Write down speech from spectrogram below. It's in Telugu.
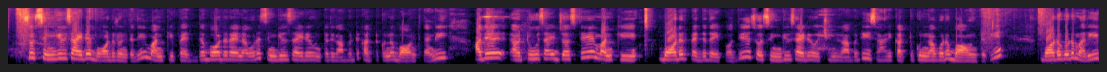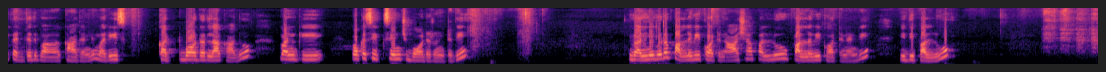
సో సింగిల్ సైడే బార్డర్ ఉంటుంది. మనకి పెద్ద బార్డర్ అయినా కూడా సింగిల్ సైడే ఉంటుంది కాబట్టి కట్టుకున్న బాగుంటుందండి అదే టూ సైడ్స్ వస్తే మనకి బార్డర్ పెద్దది అయిపోద్ది సో సింగిల్ సైడే వచ్చింది కాబట్టి ఈసారి కట్టుకున్నా కూడా బాగుంటుంది. బార్డర్ కూడా మరీ పెద్దది కాదండి. మరీ కట్ బార్డర్లా కాదు. మనకి ఒక సిక్స్ ఇంచ్ బార్డర్ ఉంటుంది. ఇవన్నీ కూడా పల్లవి కాటన్. ఆశా పళ్ళు పల్లవి కాటన్ అండి. ఇది పళ్ళు.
